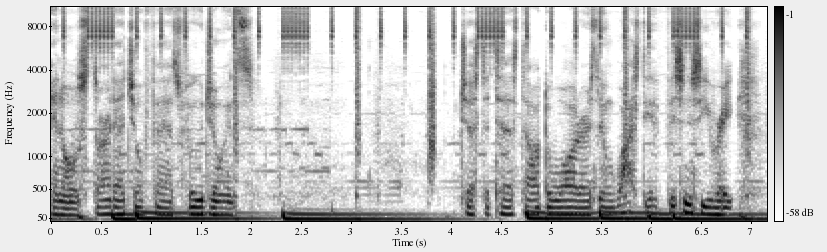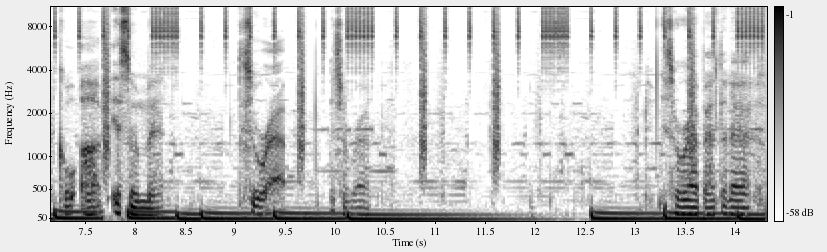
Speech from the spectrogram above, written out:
And it'll start at your fast food joints just to test out the waters and watch the efficiency rate go up. It's a man. It's a wrap. It's a wrap. It's a wrap after that.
